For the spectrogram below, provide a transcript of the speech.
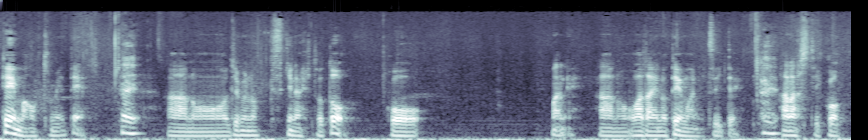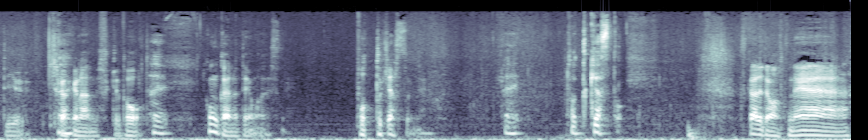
テーマを決めてはい。あの自分の好きな人とこうまあねあの話題のテーマについてはい。話していこうっていう企画なんですけど、はい。今回のテーマはですねポッドキャストになりますはい。ポッドキャスト。疲れてますね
